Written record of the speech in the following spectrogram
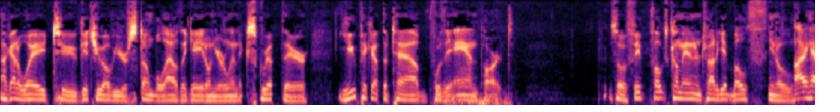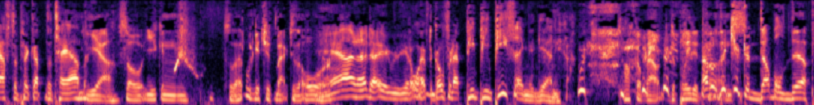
I got a way to get you over your stumble out of the gate on your Lennox script there. You pick up the tab for the and part. So if folks come in and try to get both, you know, I have to pick up the tab. Yeah, so you can, so that will get you back to the ore. Yeah, you don't have to go for that PPP thing again. Talk about depleted. I don't funds. think you could double dip.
